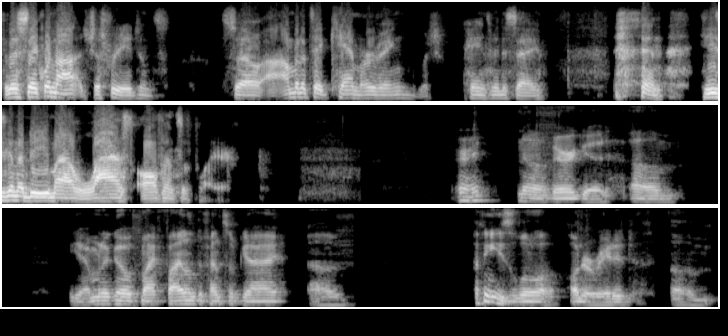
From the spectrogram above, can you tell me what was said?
for this sake, we're not. It's just free agents. So I'm going to take Cam Erving, which pains me to say, and he's going to be my last offensive player. All right. No, very good. Um, yeah, I'm going to go with my final defensive guy. Um, I think he's a little underrated. Um,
